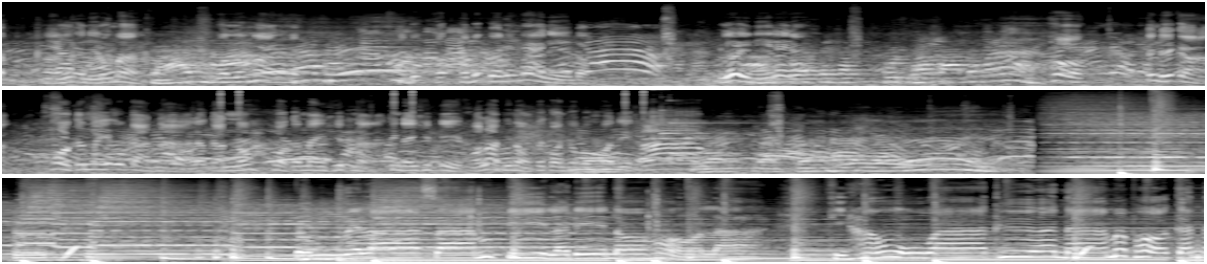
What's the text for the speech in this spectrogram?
แบบหางอันนี้ลงมาวนลงมานะครับถ้าบุถ้าบุกวนลงมานี่แบบเลยหนีเลยเนาะพ่อจังไดกะพ่อกันในโอกาสหนาแล้วกันเนาะพ่อกันในคลิปหนาจังได้คลิปนี้ขอลาพี่น้องไปก่อนครับผมสวัสดีครับอยากจะทายเอาเลยเป็นเวลาสามปีละเดนอลา ที่เฮาว่าเทื่อหนามาพอกัน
